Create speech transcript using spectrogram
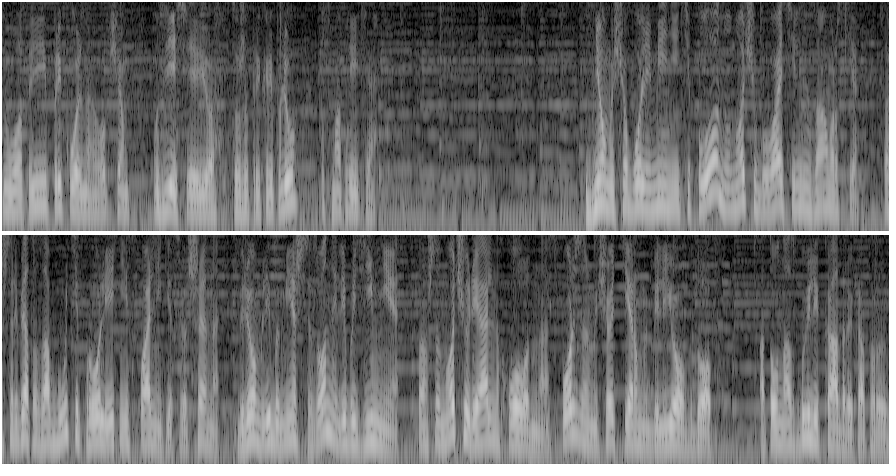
вот, и прикольно. В общем, вот здесь я ее тоже прикреплю, посмотрите. Днем еще более-менее тепло, но ночью бывают сильные заморозки. Так что, ребята, забудьте про летние спальники совершенно. Берем либо межсезонные, либо зимние, потому что ночью реально холодно. Используем еще термобелье в доп. А то у нас были кадры, которые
